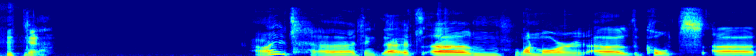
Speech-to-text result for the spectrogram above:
yeah. All right. Uh, I think that's um, one more. Uh, the Colts, uh,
